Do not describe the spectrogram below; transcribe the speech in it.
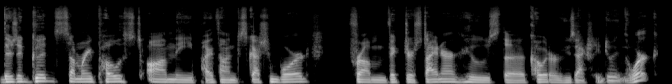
There's a good summary post on the Python discussion board from Victor Stinner, who's the coder who's actually doing the work.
